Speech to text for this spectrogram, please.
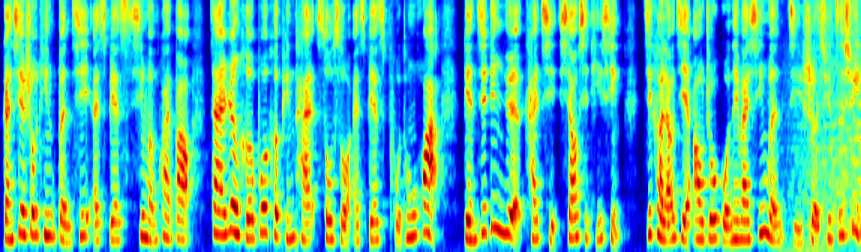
感谢收听本期 SBS 新闻快报，在任何播客平台搜索 SBS 普通话，点击订阅，开启消息提醒，即可了解澳洲国内外新闻及社区资讯。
